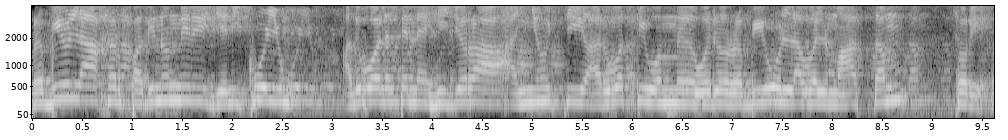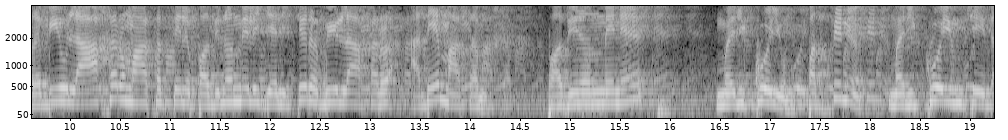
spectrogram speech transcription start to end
റബിയുല്ലാഹർ പതിനൊന്നിന് ജനിക്കുകയും അതുപോലെ തന്നെ ഹിജറ അഞ്ഞൂറ്റി അറുപത്തി ഒന്ന് ഒരു റബിയുൽ അവൽ മാസം സോറി റബിയുൽ ആഹർ മാസത്തിൽ പതിനൊന്നിൽ ജനിച്ച് റബിയുൽ ആഹർ അതേ മാസം പതിനൊന്നിന് മരിക്കുകയും പത്തിന് മരിക്കുകയും ചെയ്ത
